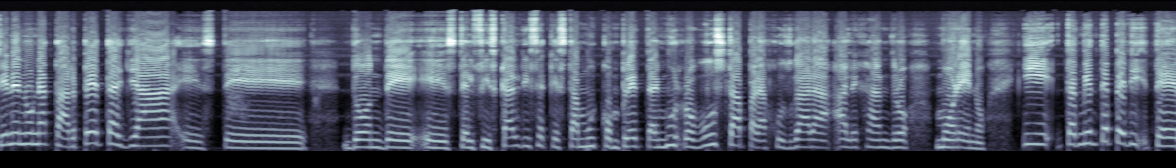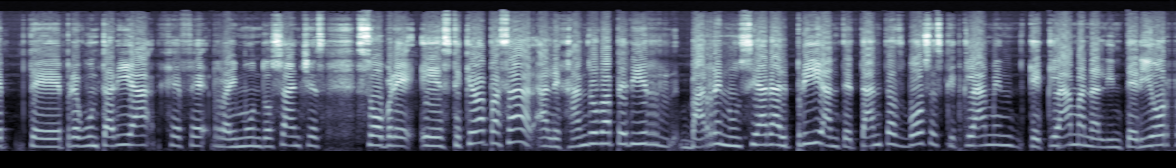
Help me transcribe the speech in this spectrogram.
Tienen una carpeta ya, este, donde este el fiscal dice que está muy completa y muy robusta para juzgar a Alejandro Moreno. Y también te pedí, te, te preguntaría, jefe Raimundo Sánchez, sobre este qué va a pasar. Alejandro va a pedir, va a renunciar al PRI ante tantas voces que clamen, que claman al interior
